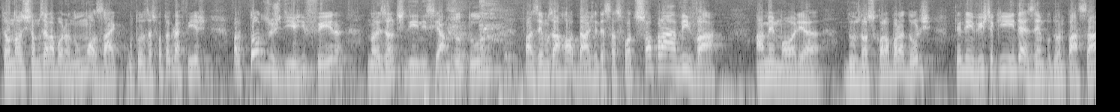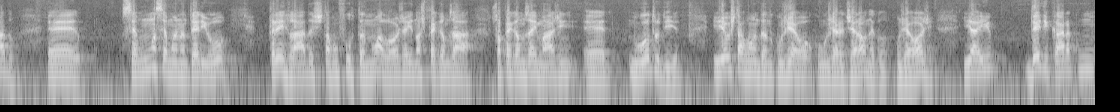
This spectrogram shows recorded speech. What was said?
Então nós estamos elaborando um mosaico com todas as fotografias para todos os dias de feira, nós antes de iniciarmos o turno, fazemos a rodagem dessas fotos só para avivar a memória dos nossos colaboradores, tendo em vista que em dezembro do ano passado, é, uma semana anterior, três ladas estavam furtando numa loja e nós pegamos a, só pegamos a imagem é, no outro dia. E eu estava andando com o, com o gerente geral, né, com, com o George, e aí dei de cara com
